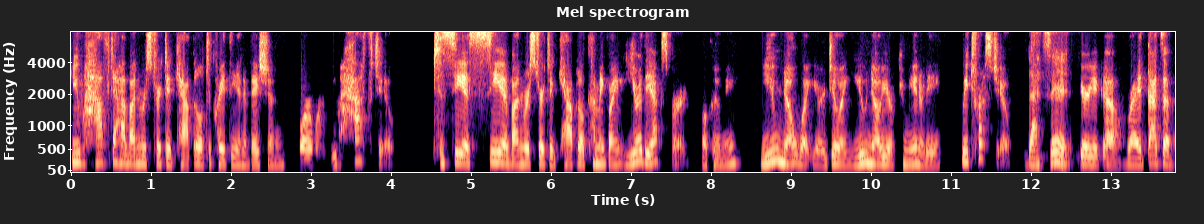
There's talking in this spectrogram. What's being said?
You have to have unrestricted capital to create the innovation forward. You have to. To see a sea of unrestricted capital coming going you're the expert Wakumi you know what you're doing you know your community we trust you. That's it. Here you go. Right. That's a,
